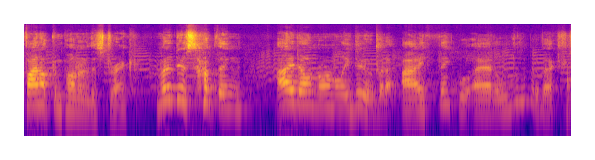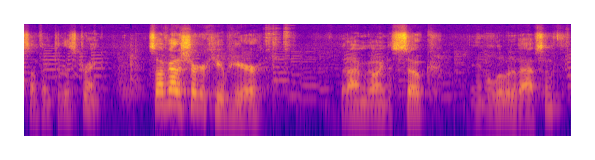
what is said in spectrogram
final component of this drink. I'm gonna do something I don't normally do, but I think will add a little bit of extra something to this drink. So I've got a sugar cube here that I'm going to soak in a little bit of absinthe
